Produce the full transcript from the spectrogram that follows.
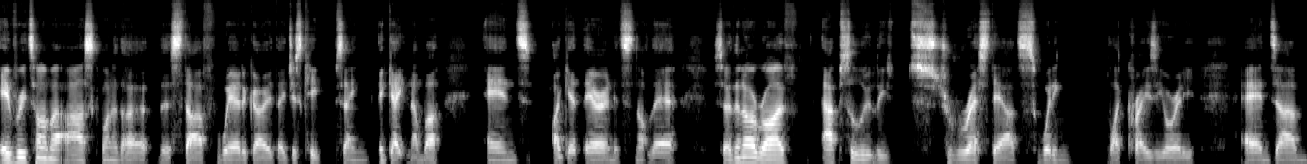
Every time I ask one of the, the staff where to go, they just keep saying a gate number and I get there and it's not there. So then I arrive absolutely stressed out, sweating like crazy already. And um,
